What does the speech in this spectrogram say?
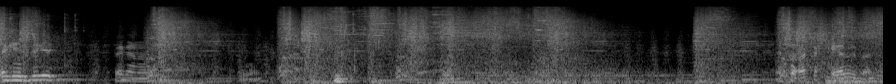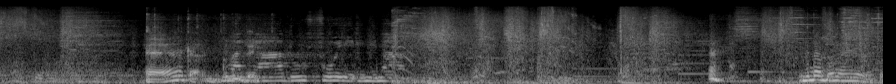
Pega ele, pega ele. Pega não. É Soraka velho. É, cara, bem. aliado foi eliminado. Combinadão aí, eu tô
